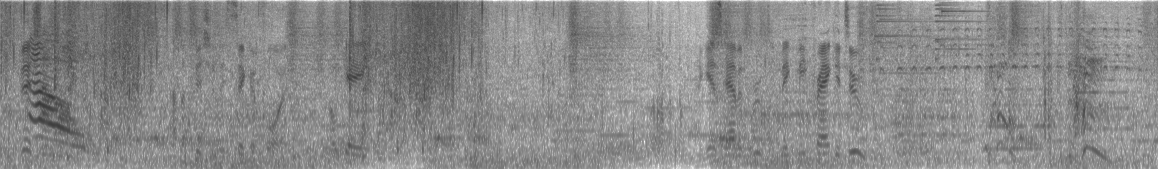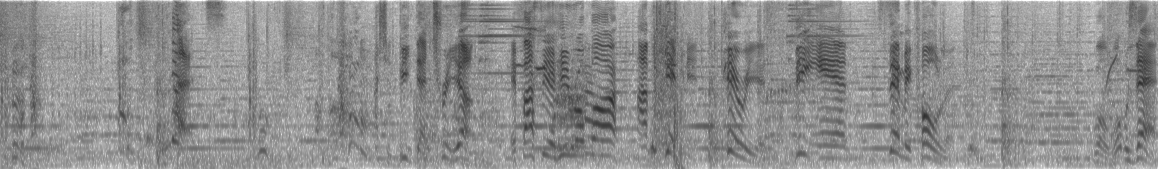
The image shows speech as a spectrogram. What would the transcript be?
Just vicious. I'm officially sick of forest, okay? I guess having roots would make me cranky too. Nuts! I should beat that tree up. If I see a hero bar, I'm getting it. Period. The end. Semicolon. Whoa, what was that?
